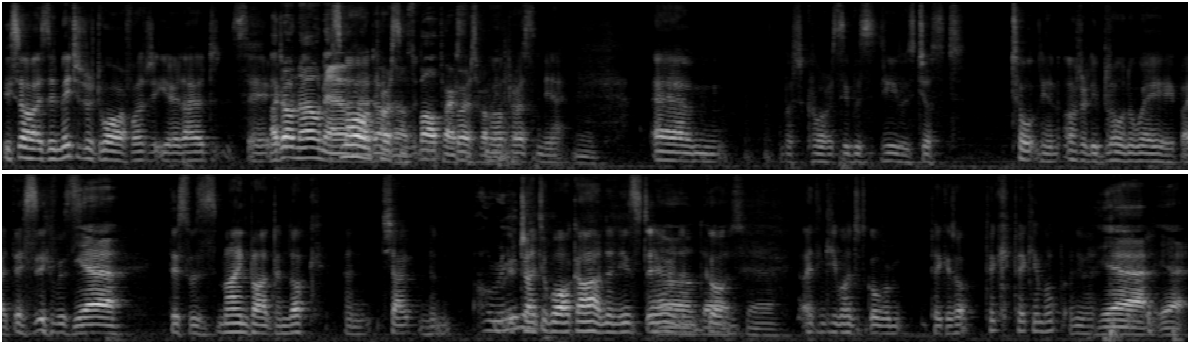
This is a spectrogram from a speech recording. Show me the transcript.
he saw, is it midget or dwarf? What you're allowed to say? I don't know now. Small person. Know. Small person. Small person, yeah. Mm. Um, but of course, he was he was just totally and utterly blown away by this. He was Yeah. this was mind boggling look and shouting and Oh really? trying to walk on, and he's staring Oh and going. Yeah. I think he wanted to go over and pick it up, pick pick him up anyway. Yeah. Yeah.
